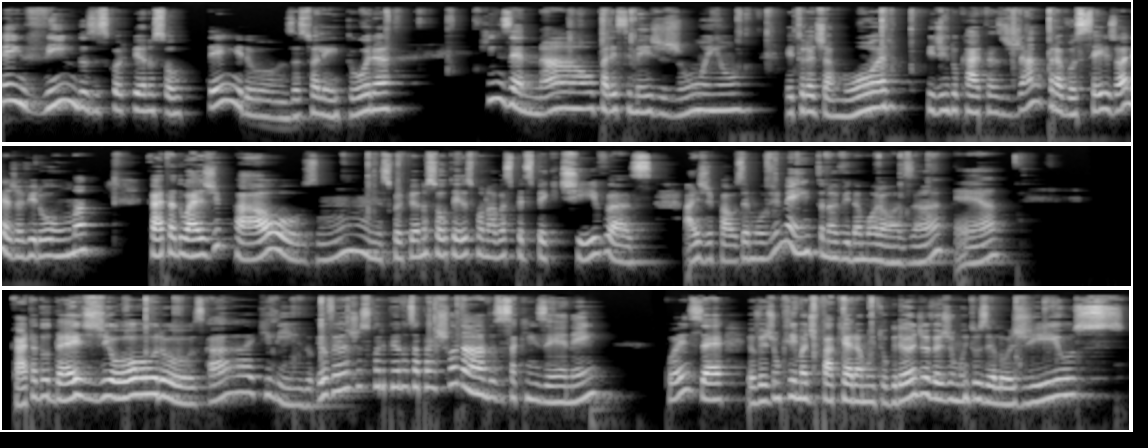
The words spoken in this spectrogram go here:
Bem-vindos, escorpianos solteiros, à sua leitura quinzenal para esse mês de junho. Leitura de amor, pedindo cartas já para vocês. Olha, já virou uma carta do Ais de Paus. Hum, escorpianos solteiros com novas perspectivas. Ais de Paus é movimento na vida amorosa. É. Carta do 10 de ouros. Ai, que lindo. Eu vejo escorpianos apaixonados essa quinzena, hein? Pois é, eu vejo um clima de paquera muito grande, eu vejo muitos elogios.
